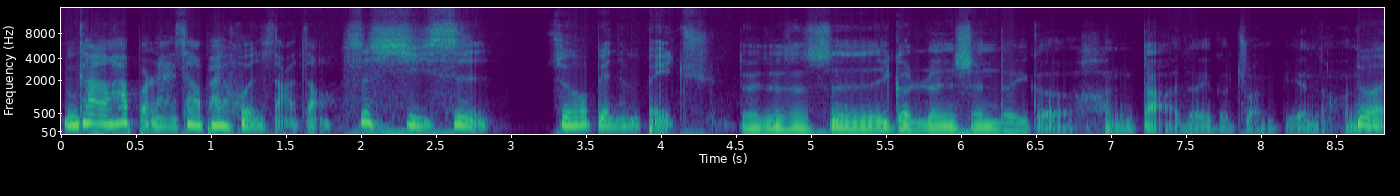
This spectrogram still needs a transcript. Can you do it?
你看，他本来是要拍婚纱照，是喜事。最后变成悲剧，对，这是是一个人生的一个很大的一个转变。对，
